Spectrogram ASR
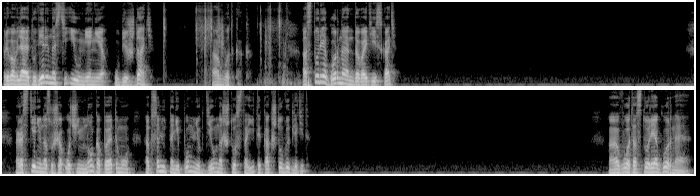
Прибавляет уверенности и умение убеждать. А вот как. Астория Горная давайте искать. Растений у нас уже очень много, поэтому абсолютно не помню, где у нас что стоит и как что выглядит. А вот Астория горная.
